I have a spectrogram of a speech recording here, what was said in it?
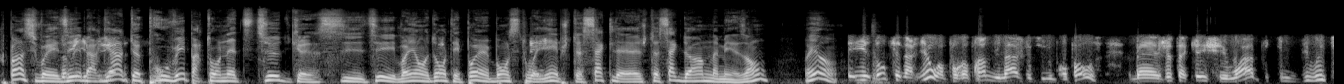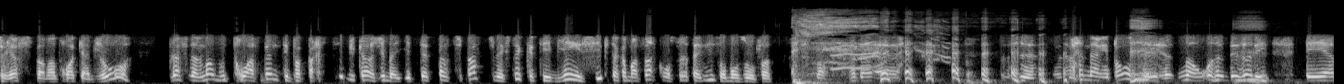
Je pense qu'il va dire, ben, regarde, te prouver par ton attitude que si, tu sais, voyons donc, t'es pas un bon citoyen, puis je te sac, le- je te sac dehors de ma maison. Voyons. Et il y a d'autres scénarios, hein, pour reprendre l'image que tu nous proposes. Ben, je t'accueille chez moi, puis tu me dis oui, tu restes pendant trois, quatre jours. Puis là, finalement, au bout de trois semaines, t'es pas parti. Puis quand je dis, ben, il est peut-être pas que tu partes, tu m'expliques que t'es bien ici, puis t'as commencé à reconstruire ta vie sur mon sofa. Bon, ben, euh, ma réponse est euh, non, désolé. Et, euh,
